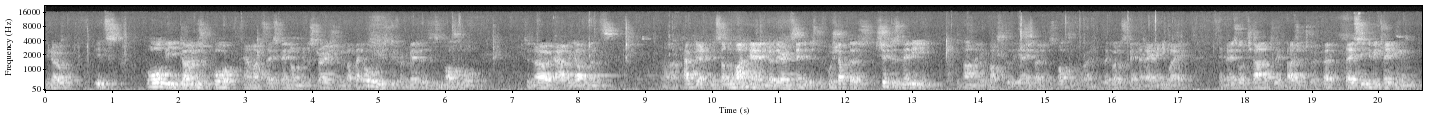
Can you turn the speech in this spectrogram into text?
You know, it's all the donors report how much they spend on administration, but they all use different methods as possible to know how the government's uh, calculating this. On the one hand, you know, their incentive is to push up those, shift as many departmental costs to the aid budget as possible, right? Because they've got to spend that aid anyway. They may as well charge their budget to it. But they seem to be taking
